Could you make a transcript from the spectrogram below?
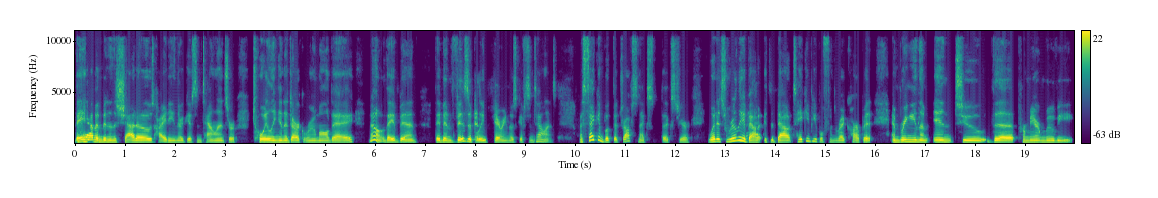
They mm-hmm. haven't been in the shadows hiding their gifts and talents or toiling in a dark room all day. No, they've been they've been visibly sharing those gifts and talents. My second book that drops next next year, what it's really about, it's about taking people from the red carpet and bringing them into the premiere movie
